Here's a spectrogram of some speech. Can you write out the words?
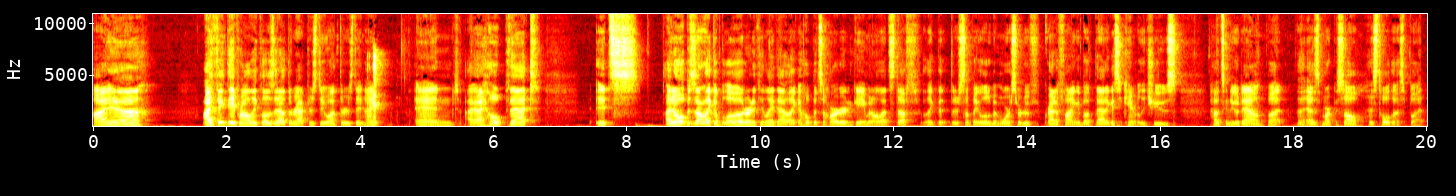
I uh I think they probably close it out. The Raptors do on Thursday night, and I, I hope that it's. I don't hope it's not like a blowout or anything like that. Like I hope it's a hard-earned game and all that stuff. Like that, there's something a little bit more sort of gratifying about that. I guess you can't really choose how it's going to go down, but as Marcus All has told us, but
